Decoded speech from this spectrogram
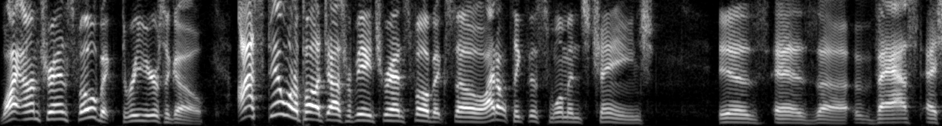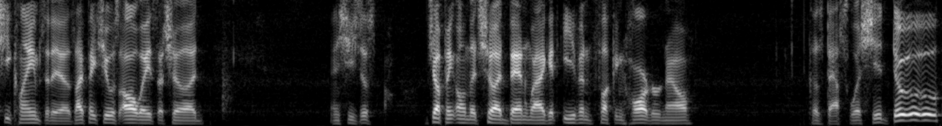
Why I'm transphobic three years ago. I still want to apologize for being transphobic. So I don't think this woman's change is as uh, vast as she claims it is. I think she was always a chud. And she's just jumping on the Chud bandwagon even fucking harder now. Because that's what she do.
